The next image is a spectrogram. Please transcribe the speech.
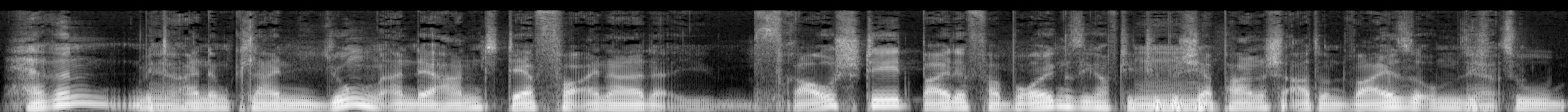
Herren mit Ja. einem kleinen Jungen an der Hand, der vor einer Frau steht. Beide verbeugen sich auf die typisch japanische Art und Weise, um sich Mhm. Ja. zu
